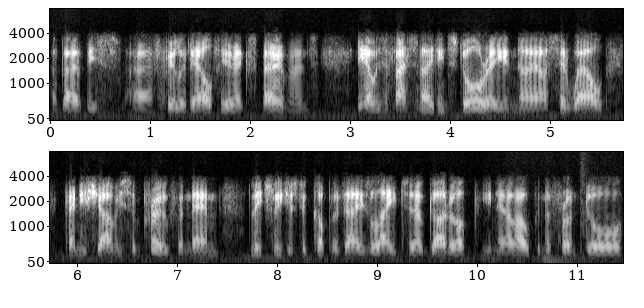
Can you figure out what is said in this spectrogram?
about this uh, Philadelphia experiment. You know, it was a fascinating story, and uh, I said, well, can you show me some proof? And then, literally just a couple of days later, I got up, you know, opened the front door,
